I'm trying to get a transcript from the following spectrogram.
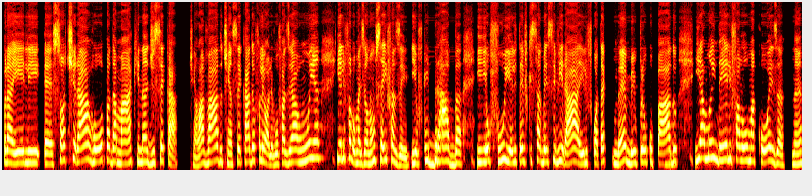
para ele é, só tirar a roupa da máquina de secar. Tinha lavado, tinha secado, eu falei, olha, eu vou fazer a unha. E ele falou, mas eu não sei fazer. E eu fiquei braba. E eu fui, ele teve que saber se virar. Ele ficou até né, meio preocupado. Uhum. E a mãe dele falou uma coisa, né?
